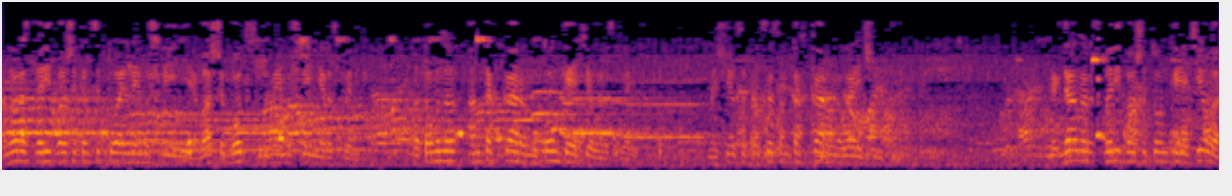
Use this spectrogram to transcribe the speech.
Оно растворит ваше концептуальное мышление, ваше бодственное мышление растворит. Потом оно антахкарну, тонкое тело растворит. Начнется процесс антахкарны лаичинта. Когда оно растворит ваше тонкое тело,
